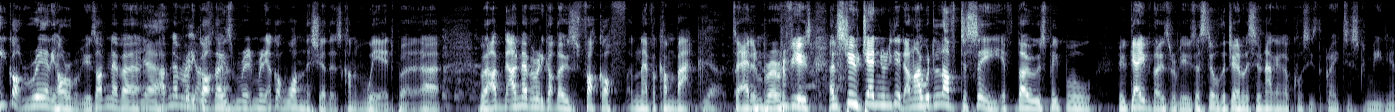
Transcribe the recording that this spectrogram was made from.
he got really horrible reviews. I've never, Yeah, I've never really really got unfair. those. Re- really, I got one this year that's kind of weird, but uh, but I've, I've never really got those fuck off and never come back Yeah. to Edinburgh reviews. And Stu genuinely did, and I would love to see if those people. Who gave those reviews are still the journalists who are now going, of course, he's the greatest comedian.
